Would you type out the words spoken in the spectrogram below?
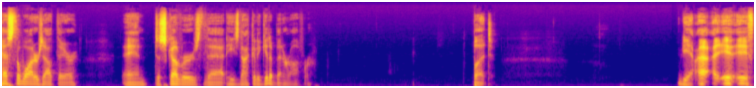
tests the waters out there and discovers that he's not going to get a better offer. But yeah, if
